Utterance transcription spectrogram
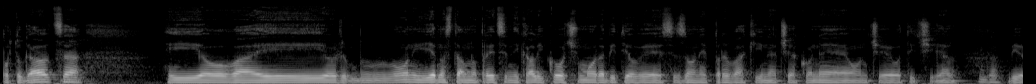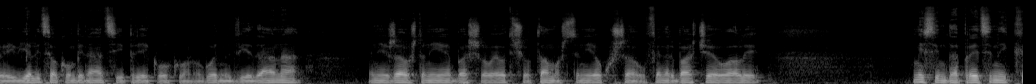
Portugalca i ovaj, oni jednostavno predsjednik Ali Koč mora biti ove sezone prvak, inače ako ne, on će otići. Jel? Da. Bio je i Bjelica u kombinaciji prije koliko, ono, godinu, dvije dana. Meni je žao što nije baš ovaj, otišao tamo, što se nije okušao u Fenerbahčevu, ali mislim da predsjednik,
